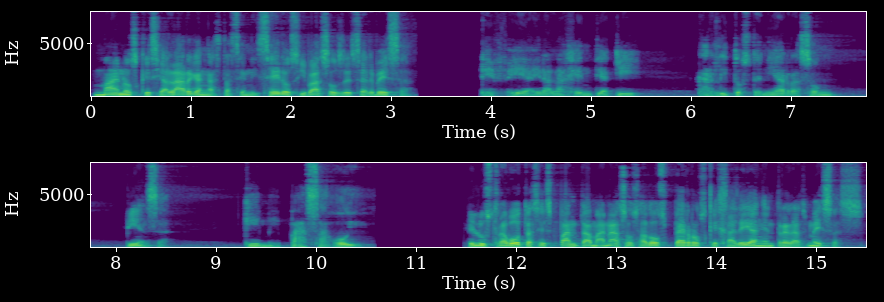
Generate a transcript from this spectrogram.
manos que se alargan hasta ceniceros y vasos de cerveza. Qué fea era la gente aquí. Carlitos tenía razón. Piensa, ¿qué me pasa hoy? El espanta a manazos a dos perros que jadean entre las mesas.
